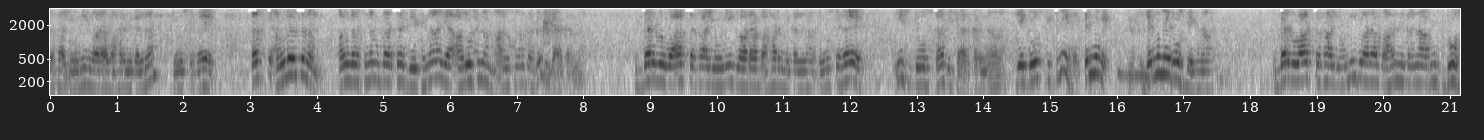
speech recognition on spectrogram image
तथा योनि द्वारा बाहर निकलना दोष है। सत्य अनुदर्शनम अनुदर्शनम करके देखना या आलोचनम आलोचना करके विचार करना। गर्भवास तथा योनि द्वारा बाहर निकलना दोष है। इस दोष का विचार करना। ये दोष किसमें है? जन्म में। जन्म में दोष देखना। गर्भवास तथा योनि द्वारा बाहर निकलना रूप दोष।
